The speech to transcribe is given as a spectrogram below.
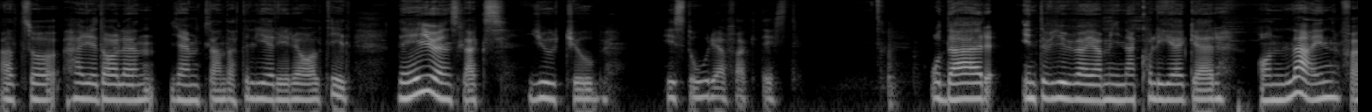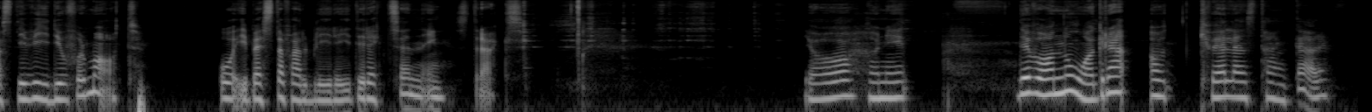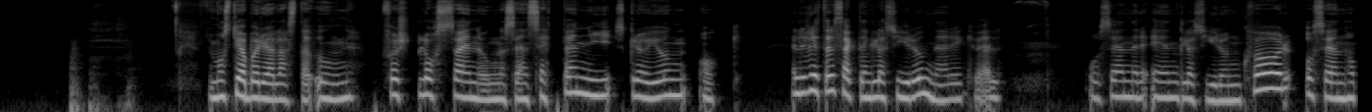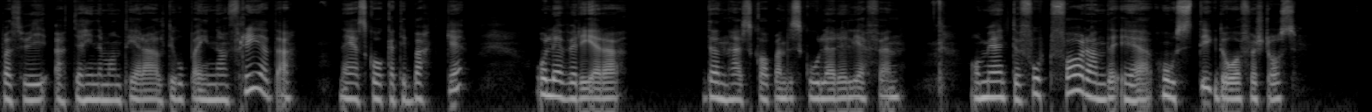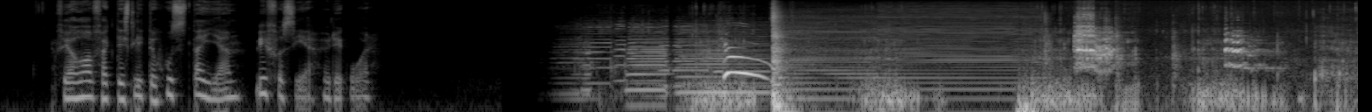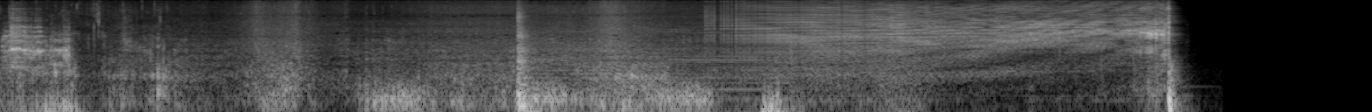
alltså Härjedalen, Jämtland, Ateljéer i realtid. Det är ju en slags Youtube-historia faktiskt. Och där intervjuar jag mina kollegor online fast i videoformat. Och i bästa fall blir det i direktsändning strax. Ja, hörni. Det var några av kvällens tankar. Nu måste jag börja lasta ugn. Först lossa en ugn och sen sätta en ny skröjugn och eller rättare sagt en glasyrugn är det ikväll. Och sen är det en glasyrugn kvar och sen hoppas vi att jag hinner montera alltihopa innan fredag när jag ska åka till Backe och leverera den här skapande skola-reliefen. Om jag inte fortfarande är hostig då förstås. För jag har faktiskt lite hosta igen. Vi får se hur det går.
